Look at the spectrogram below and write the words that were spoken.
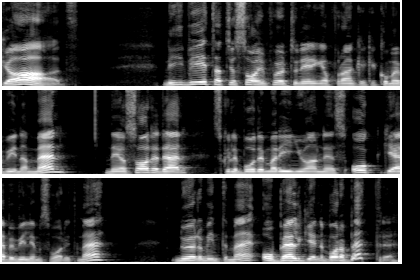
god! Ni vet att jag sa inför turneringen att Frankrike kommer vinna, men när jag sa det där skulle både Marie Johannes och Gabby Williams varit med. Nu är de inte med, och Belgien är bara bättre.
